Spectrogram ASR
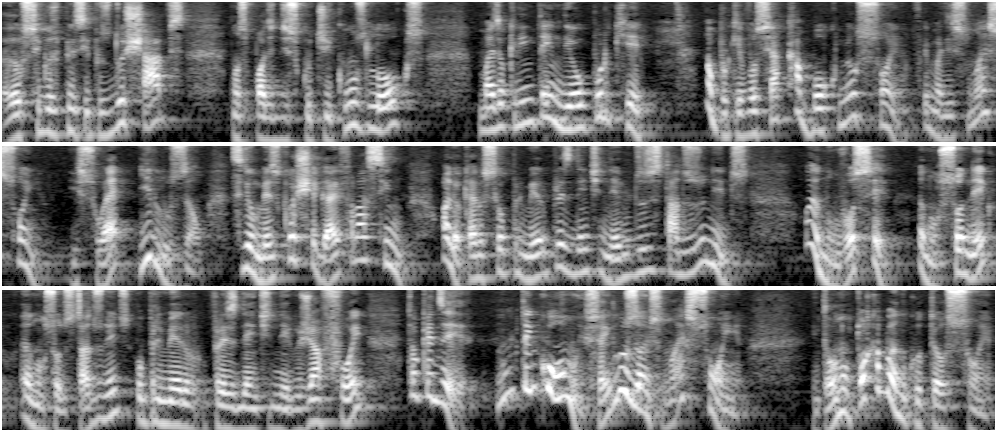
eu sigo os princípios do Chaves, não se pode discutir com os loucos, mas eu queria entender o porquê. Não, porque você acabou com o meu sonho. Eu falei, mas isso não é sonho, isso é ilusão. Seria o mesmo que eu chegar e falar assim: olha, eu quero ser o primeiro presidente negro dos Estados Unidos. Eu não vou ser. Eu não sou negro, eu não sou dos Estados Unidos, o primeiro presidente negro já foi. Então, quer dizer, não tem como, isso é ilusão, isso não é sonho. Então, eu não estou acabando com o teu sonho.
